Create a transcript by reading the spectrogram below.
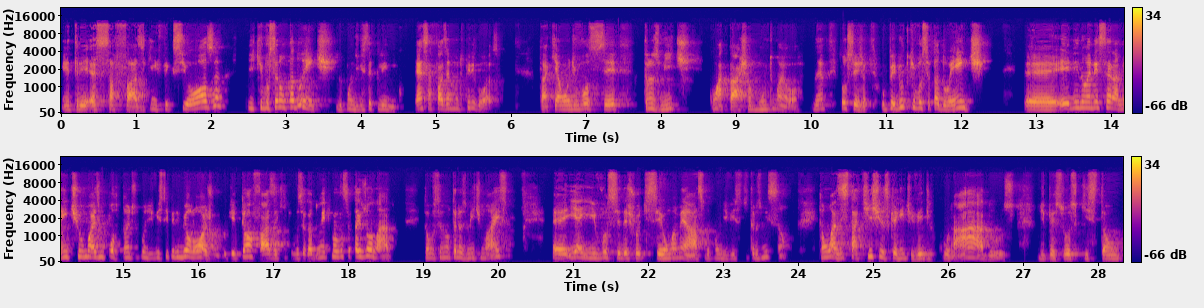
entre essa fase que é infecciosa e que você não está doente do ponto de vista clínico. Essa fase é muito perigosa, tá? que é onde você transmite com a taxa muito maior. Né? Ou seja, o período que você está doente, é, ele não é necessariamente o mais importante do ponto de vista epidemiológico, porque tem uma fase aqui que você está doente, mas você está isolado. Então você não transmite mais e aí você deixou de ser uma ameaça do ponto de vista de transmissão. Então, as estatísticas que a gente vê de curados, de pessoas que estão,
